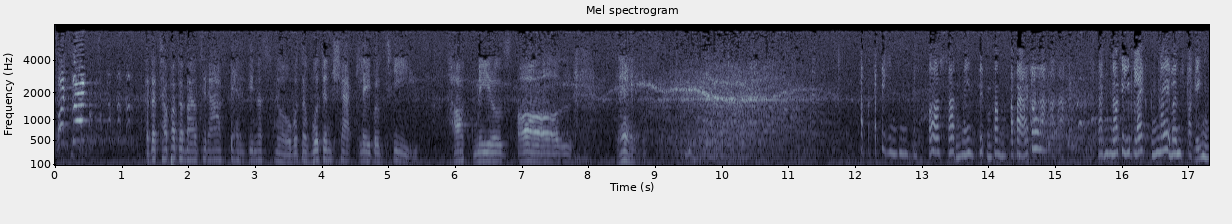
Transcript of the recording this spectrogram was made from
What's that? At the top of the mountain, half buried in the snow, was a wooden shack labeled Teas. Hot meals all day. Naughty black nylon stocking.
